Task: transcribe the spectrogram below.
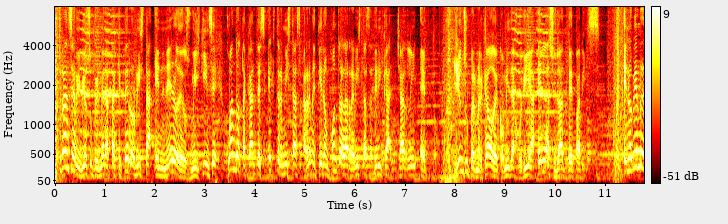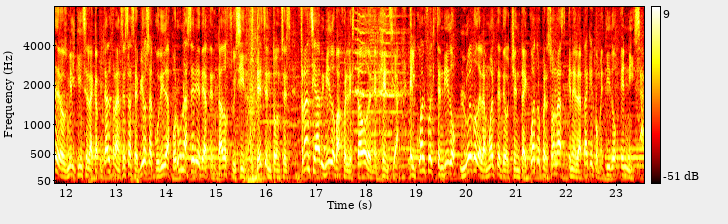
Y Francia vivió su primer ataque terrorista en enero de 2015, cuando atacantes extremistas arremetieron contra la revista satírica Charlie Hebdo y un supermercado de comida judía en la ciudad de París. En noviembre de 2015, la capital francesa se vio sacudida por una serie de atentados suicidas. Desde entonces, Francia ha vivido bajo el estado de emergencia, el cual fue extendido luego de la muerte de 84 personas en el ataque cometido en Niza.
